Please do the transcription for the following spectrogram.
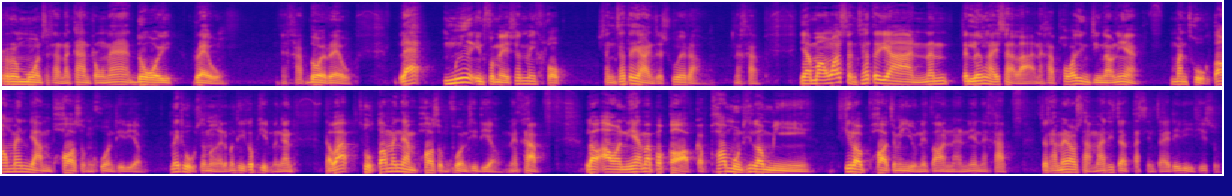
ประมวลสถานการณ์ตรงหน้าโดยเร็วนะครับโดยเร็ว และเมื่อ information ไม่ครบ สัญชาตญาณจะช่วยเรานะครับ อย่ามองว่าสัญชาตญาณนั้นเป็นเรื่องไร้สาระนะครับ เพราะว่าจริงๆแล้วเนี่ยมันถูกต้องแม่นยำพอสมควรทีเดียว ไม่ถูกเสมอบางทีก็ผิดเหมือนกัน แต่ว่าถูกต้องแม่นยำพอสมควรทีเดียวนะครับ เราเอาอันนี้มาประกอบกับข้อมูลที่เรามีที่เราพอจะมีอยู่ในตอนนั้นเนี่ยนะครับ จะทำให้เราสามารถที่จะตัดสินใจได้ดีที่สุด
